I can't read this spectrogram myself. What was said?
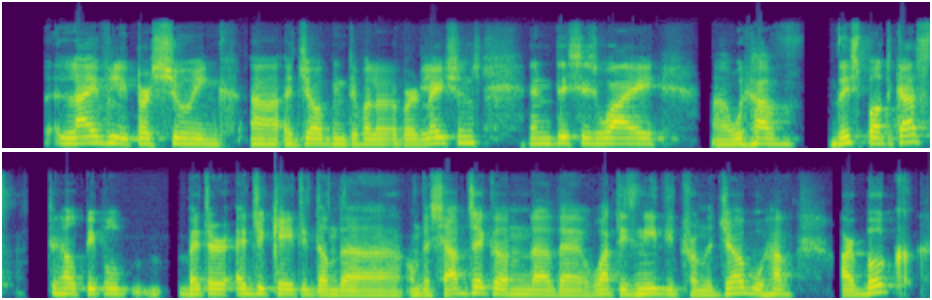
lively pursuing uh, a job in developer relations. And this is why uh, we have this podcast to help people better educated on the on the subject on the, the, what is needed from the job. We have our book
